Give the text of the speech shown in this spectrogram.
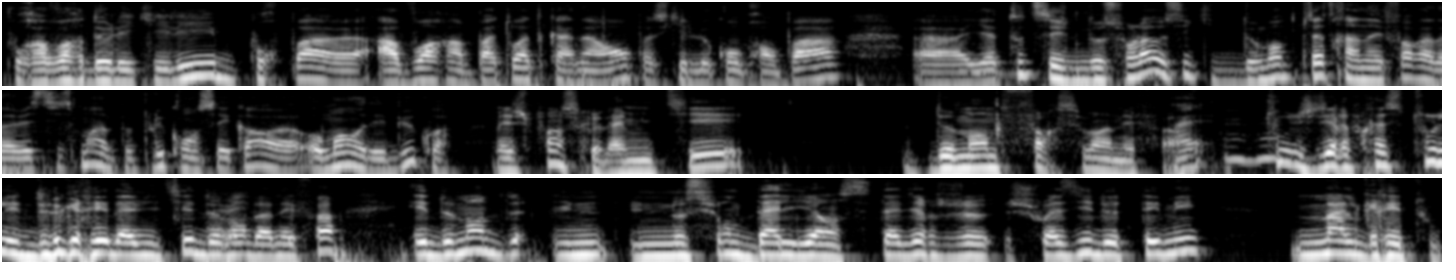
pour avoir de l'équilibre, pour pas avoir un patois de Canaan parce qu'il ne le comprend pas. Il y a toutes ces notions-là aussi qui demandent peut-être un effort, un investissement un peu plus conséquent, au moins au début. quoi. mais je pense que l'amitié demande forcément un effort Ouais. Tout- je dirais presque tous les degrés d'amitié demandent un effort et demandent une, une notion d'alliance. C'est-à-dire, je choisis de t'aimer malgré tout.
